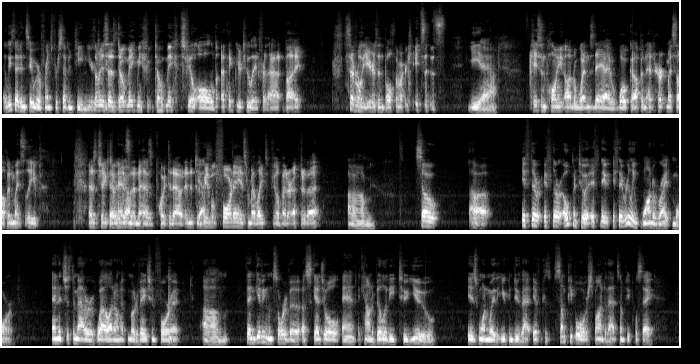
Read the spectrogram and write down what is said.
At least I didn't say we were friends for 17 years. Somebody says, "Don't make me, f- don't make us feel old." I think you're too late for that by several years in both of our cases. Yeah, Case in point, on Wednesday, I woke up and had hurt myself in my sleep, as Jake There we go. Johansson has pointed out, and it took me Yes. about four days for my leg to feel better after that. Um, so, uh, if they're if they're open to it, if they if they really want to write more, and it's just a matter of well, I don't have motivation for it, um, then giving them sort of a, a schedule and accountability to you is one way that you can do that. If because some people will respond to that. Some people say,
